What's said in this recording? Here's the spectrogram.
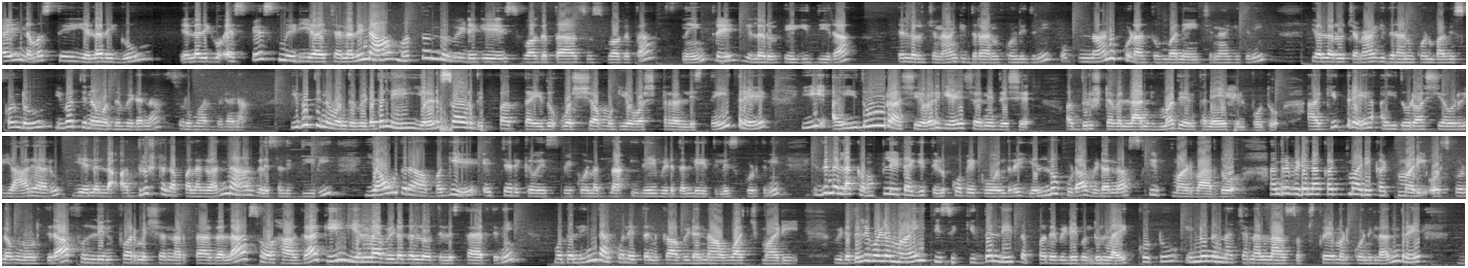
High ನಮಸ್ತೆ ಎಲ್ಲರಿಗೂ. ಎಲ್ಲರಿಗೂ ಎಸ್ಪೆಸ್ ಮೀಡಿಯಾ ಚಾನಲಿನ ಮತ್ತೊಂದು ವಿಡಿಯೋಗೆ ಸ್ವಾಗತ, ಸುಸ್ವಾಗತ. ಸ್ನೇಹಿತರೆ, ಎಲ್ಲರೂ ಹೇಗಿದ್ದೀರಾ? ಎಲ್ಲರೂ ಚೆನ್ನಾಗಿದ್ದೀರಾ ಅನ್ಕೊಂಡಿದ್ದೀನಿ. ನಾನು ಕೂಡ ತುಂಬಾನೇ ಚೆನ್ನಾಗಿದ್ದೀನಿ. ಎಲ್ಲರೂ ಚೆನ್ನಾಗಿದ್ದೀರಾ ಅನ್ಕೊಂಡು ಭಾವಿಸ್ಕೊಂಡು ಇವತ್ತಿನ ಒಂದು ವಿಡನ ಶುರು ಮಾಡಿಬಿಡೋಣ. ಇವತ್ತಿನ ಒಂದು ವಿಡದಲ್ಲಿ ಎರಡು ಸಾವಿರದ ಇಪ್ಪತ್ತೈದು ವರ್ಷ ಮುಗಿಯುವಷ್ಟರಲ್ಲಿ ಸ್ನೇಹಿತರೆ, ಈ ಐದು ರಾಶಿಯವರಿಗೆ ಶನಿ ದಶೆ ಅದೃಷ್ಟವೆಲ್ಲ ನಿಮ್ಮದೇ ಅಂತಲೇ ಹೇಳ್ಬೋದು. ಹಾಗಿದ್ರೆ ಐದು ರಾಶಿಯವರು ಯಾರ್ಯಾರು? ಏನೆಲ್ಲ ಅದೃಷ್ಟದ ಫಲಗಳನ್ನ ಗಳಿಸಲಿದ್ದೀರಿ? ಯಾವುದರ ಬಗ್ಗೆ ಎಚ್ಚರಿಕೆ ವಹಿಸಬೇಕು ಅನ್ನೋದನ್ನ ಇದೇ ವಿಡದಲ್ಲಿ ತಿಳಿಸ್ಕೊಡ್ತೀನಿ. ಇದನ್ನೆಲ್ಲ ಕಂಪ್ಲೀಟ್ ಆಗಿ ತಿಳ್ಕೊಬೇಕು ಅಂದ್ರೆ ಎಲ್ಲೂ ಕೂಡ ವಿಡನ್ನ ಸ್ಕಿಪ್ ಮಾಡಬಾರ್ದು. ಅಂದ್ರೆ ವಿಡನ್ನ ಕಟ್ ಮಾಡಿ ಕಟ್ ಮಾಡಿ ಓಡಿಸ್ಕೊಂಡೋಗಿ ನೋಡ್ತೀರಾ? ಫುಲ್ ಇನ್ಫಾರ್ಮೇಶನ್ ಅರ್ಥ ಆಗಲ್ಲ. ಸೊ ಹಾಗಾಗಿ ಎಲ್ಲ ವಿಡದಲ್ಲೂ ತಿಳಿಸ್ತಾ ಇರ್ತೀನಿ. ಮೊದಲಿಂದ ಕೊನೆ ತನಕ ವಿಡನ ವಾಚ್ ಮಾಡಿ. ವಿಡದಲ್ಲಿ ಒಳ್ಳೆ ಮಾಹಿತಿ ಸಿಕ್ಕಿದ್ದಲ್ಲಿ ತಪ್ಪದ ವಿಡಿಯೋಗೊಂದು ಲೈಕ್ ಕೊಟ್ಟು, ಇನ್ನೂ ನನ್ನ ಚಾನಲ್ನ ಸಬ್ಸ್ಕ್ರೈಬ್ ಮಾಡ್ಕೊಂಡಿಲ್ಲ ಅಂದರೆ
